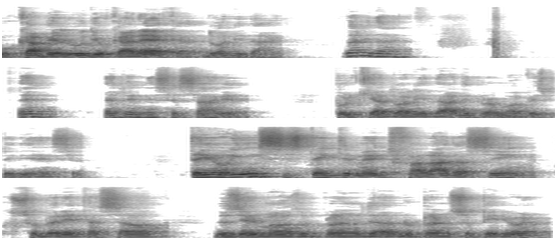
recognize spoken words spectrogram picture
o cabeludo e o careca, dualidade. Dualidade. É, ela é necessária, porque a dualidade promove a experiência. Tenho insistentemente falado assim, sob orientação dos irmãos do plano, do plano superior,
